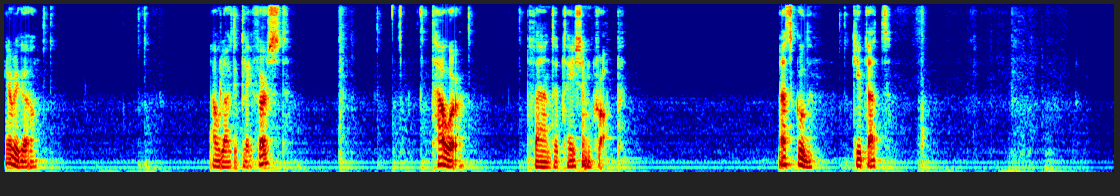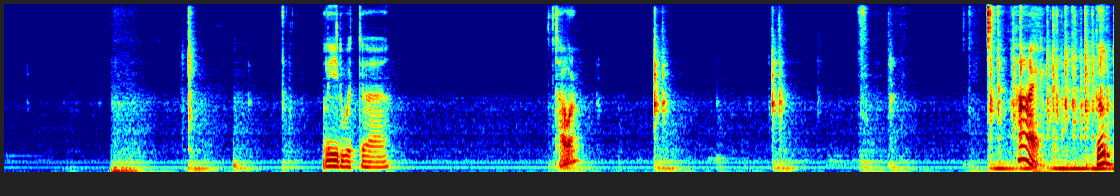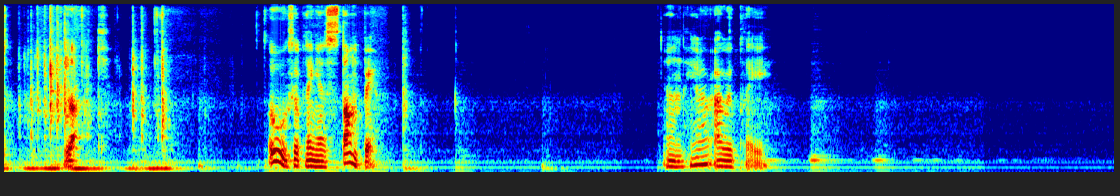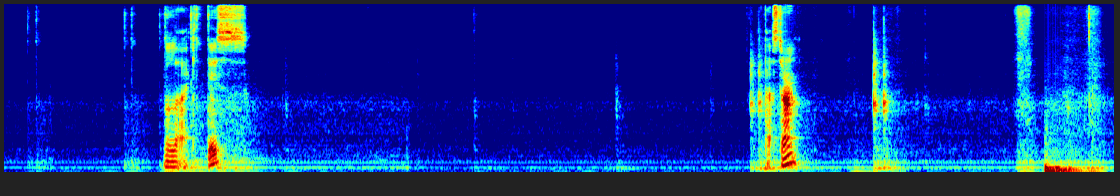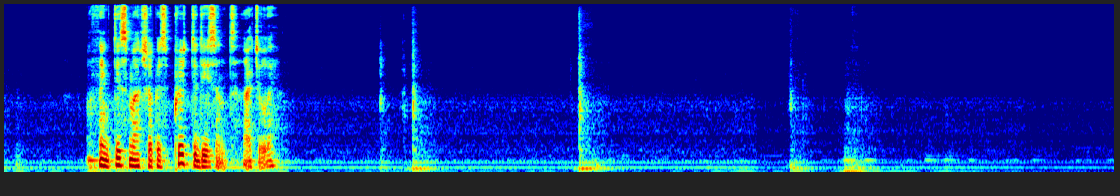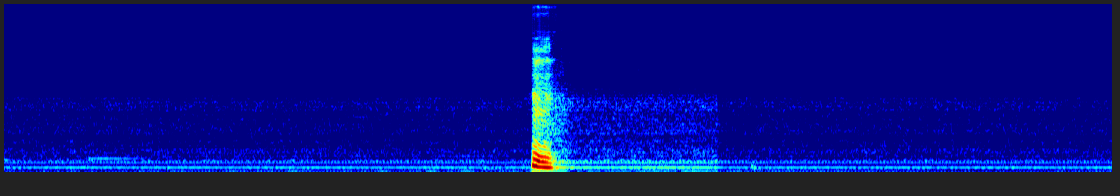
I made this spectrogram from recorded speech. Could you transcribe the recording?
here we go. I would like to play first. Tower. Plant adaptation crop. That's good. Keep that. Lead with the tower. Hi. Good luck. Oh, so playing a Stompy. And here I will play like this. Pass turn. I think this matchup is pretty decent, actually. Hmm.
